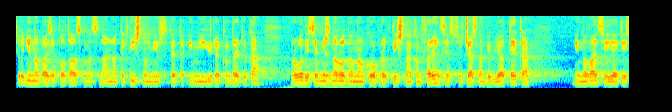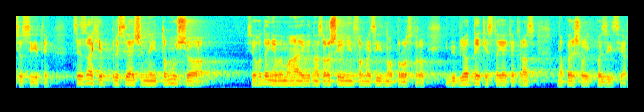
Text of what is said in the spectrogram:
Сьогодні на базі Полтавського національного технічного університету імені Юрія Кондратюка проводиться міжнародна науково-практична конференція Сучасна бібліотека, інновації, якість освіти. Цей захід присвячений тому, що сьогодення вимагає від нас розширення інформаційного простору, і бібліотеки стоять якраз на перших позиціях.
